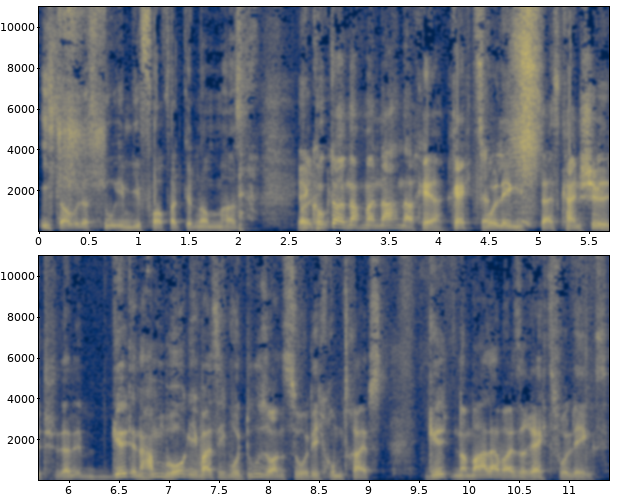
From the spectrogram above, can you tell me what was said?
Ich glaube, dass du ihm die Vorfahrt genommen hast. Ja, guck doch noch mal nach nachher. Rechts ja. vor links, da ist kein Schild. Dann gilt in Hamburg, ich weiß nicht, wo du sonst so dich rumtreibst, gilt normalerweise rechts vor links.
